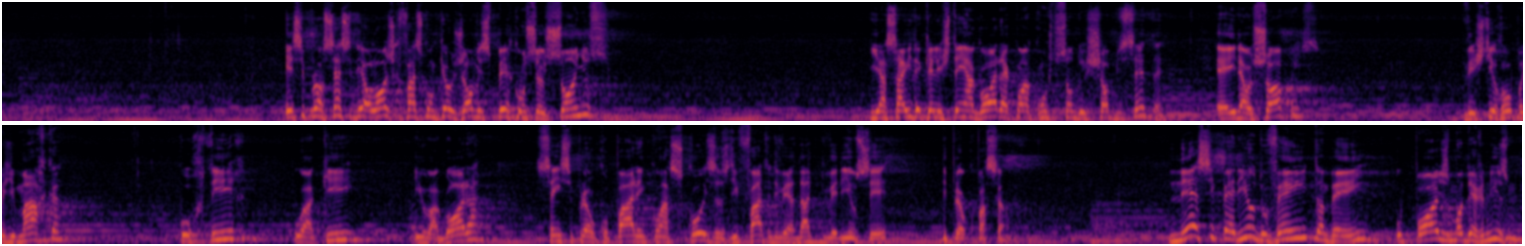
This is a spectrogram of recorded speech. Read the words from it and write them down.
Esse processo ideológico faz com que os jovens percam seus sonhos. E a saída que eles têm agora é com a construção do shopping center, é ir aos shoppings, vestir roupas de marca, curtir o aqui e o agora, sem se preocuparem com as coisas de fato de verdade que deveriam ser de preocupação. Nesse período vem também o pós-modernismo,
